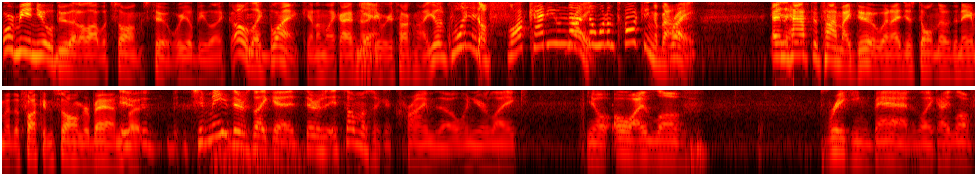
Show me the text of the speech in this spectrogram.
Or me and you will do that a lot with songs too, where you'll be like, "Oh, like hmm. blank," and I'm like, "I have no Yeah. idea what you're talking about." You're like, "What Yeah. the fuck? How do you not Right. know what I'm talking about?" Right. And half the time I do, and I just don't know the name of the fucking song or band. It- But it- to me, there's like a there's it's almost like a crime though when you're like, you know, oh, I love Breaking Bad. Like I love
